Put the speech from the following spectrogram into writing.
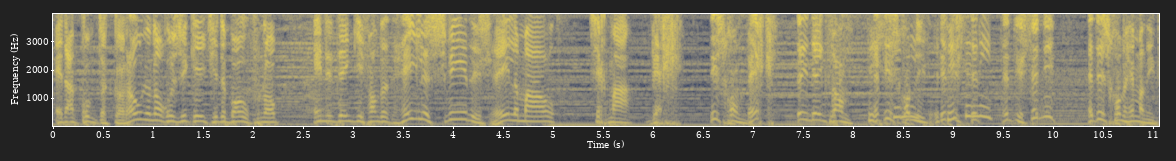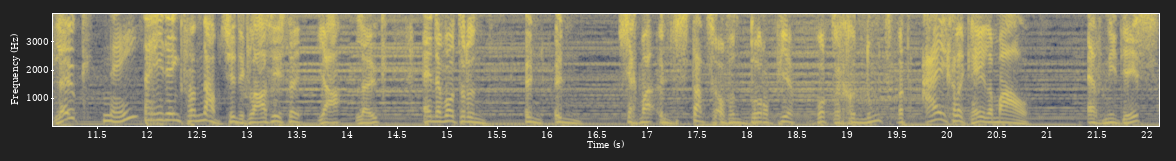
En dan komt de corona nog eens een keertje erbovenop. En dan denk je van, dat hele sfeer is helemaal, zeg maar, weg. Het is gewoon weg. Dat je denkt van, Het is er gewoon niet. Het dit is er niet. Het is er niet. Het is gewoon helemaal niet leuk. Nee? Dat je denkt van, nou, Sinterklaas is er. Ja, leuk. En dan wordt er een, een, een zeg maar, een stads- of een dorpje wordt er genoemd. Wat eigenlijk helemaal er niet is.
